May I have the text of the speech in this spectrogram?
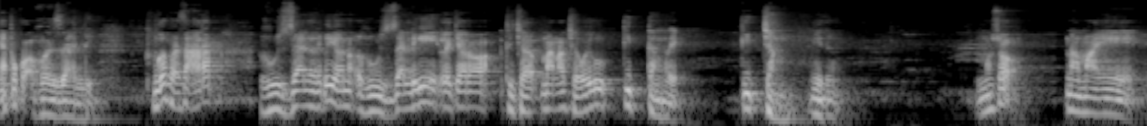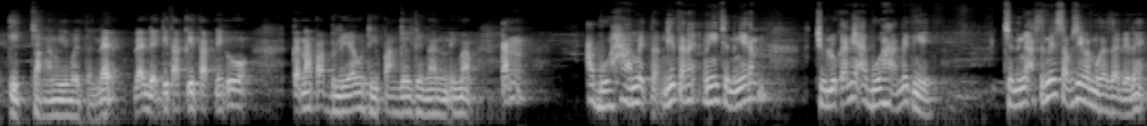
Nyapa kok Ghazali? Enggak bahasa Arab Huzal itu ya ana Huzal iki lek di Jawa, mana Jawa itu kidang rek. Kijang gitu. Masuk namanya kijangan gitu mboten. Lek lek kitab-kitab niku kenapa beliau dipanggil dengan imam? Kan Abu Hamid gitu nek ini jenenge kan julukannya Abu Hamid nggih. Jenenge asline sapa sih Imam Ghazali nek?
